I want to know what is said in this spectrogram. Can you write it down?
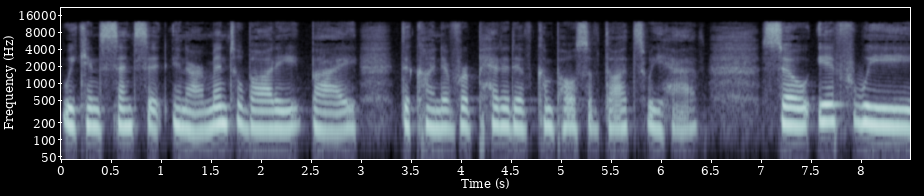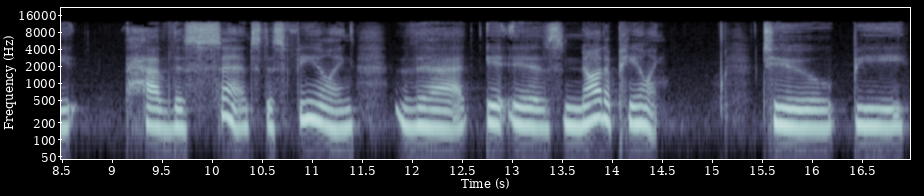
we can sense it in our mental body by the kind of repetitive compulsive thoughts we have. So if we have this sense, this feeling that it is not appealing to be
